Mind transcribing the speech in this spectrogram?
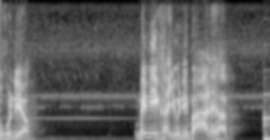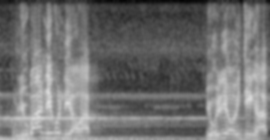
อยู่คนเดียว ไม่มีใครอยู่ในบ้านเลยครับ ผมอยู่บ้านนี้คนเดียวครับ อยู่คนเดียวจริงๆครับ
